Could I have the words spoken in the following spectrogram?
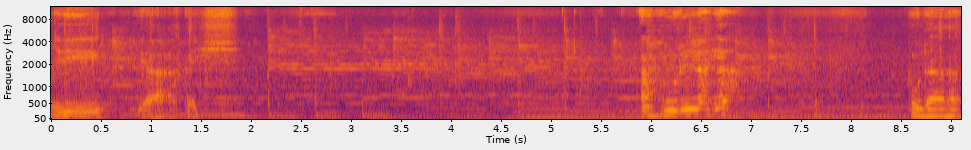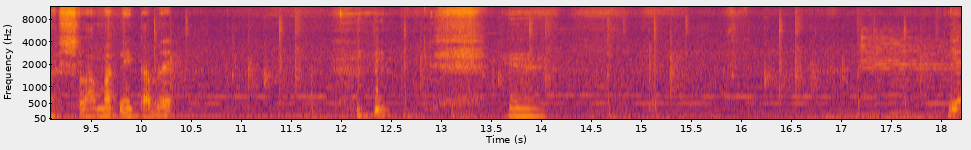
jadi ya guys. Alhamdulillah ya. Udah selamat nih tablet. Ya.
